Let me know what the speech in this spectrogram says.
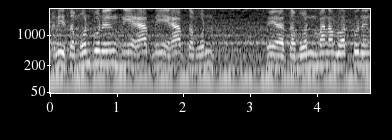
อั นี้สมุนผู้หนึ่งนี่ครับ นี่ครับ สมุนนี่สมุนมานำรถผู้หนึ่ง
